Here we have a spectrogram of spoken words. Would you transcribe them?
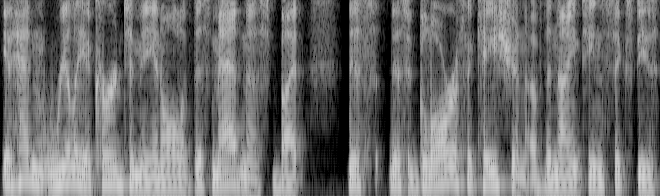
it hadn't really occurred to me in all of this madness, but this this glorification of the 1960s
